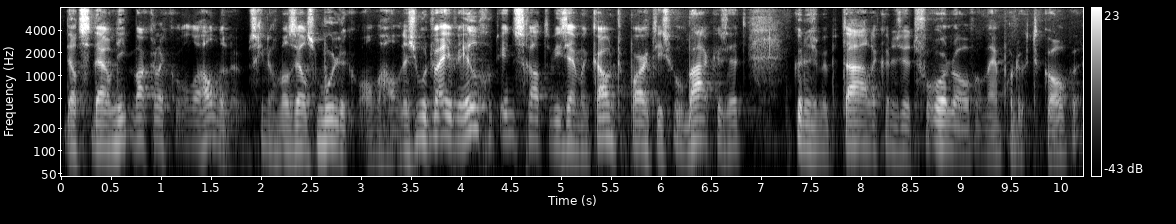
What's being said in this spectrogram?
dat ze daarom niet makkelijk onderhandelen. Misschien nog wel zelfs moeilijk onderhandelen. Dus je moet wel even heel goed inschatten wie zijn mijn counterparties, hoe maken ze het, kunnen ze me betalen, kunnen ze het veroorloven om mijn product te kopen.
